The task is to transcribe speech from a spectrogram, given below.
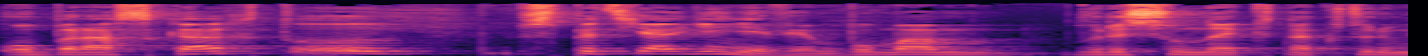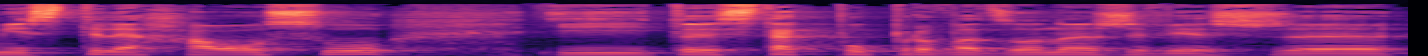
obrazkach, to specjalnie nie wiem, bo mam rysunek, na którym jest tyle chaosu i to jest tak poprowadzone, że wiesz, że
